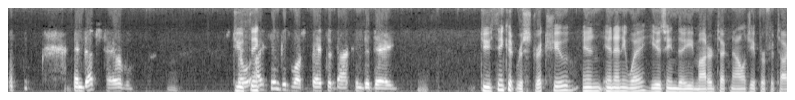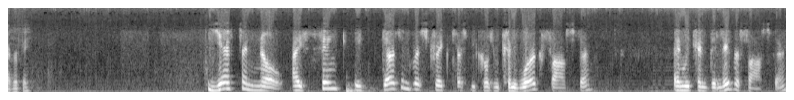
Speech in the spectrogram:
and that's terrible. Do you so think I think it was better back in the day. Do you think it restricts you in, in any way using the modern technology for photography? Yes and no. I think it doesn't restrict us because we can work faster and we can deliver faster.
